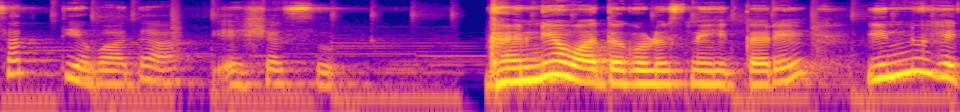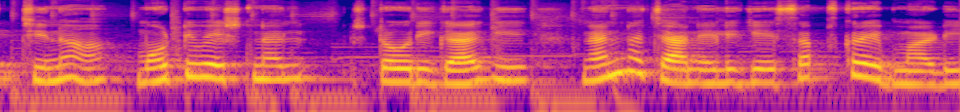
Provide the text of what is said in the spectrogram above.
ಸತ್ಯವಾದ ಯಶಸ್ಸು. ಧನ್ಯವಾದಗಳು ಸ್ನೇಹಿತರೆ. ಇನ್ನೂ ಹೆಚ್ಚಿನ ಮೋಟಿವೇಶ್ನಲ್ ಸ್ಟೋರಿಗಾಗಿ ನನ್ನ ಚಾನೆಲಿಗೆ ಸಬ್ಸ್ಕ್ರೈಬ್ ಮಾಡಿ.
